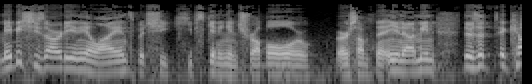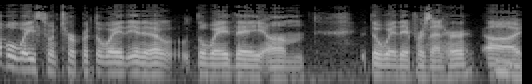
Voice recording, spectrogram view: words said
maybe she's already in the alliance but she keeps getting in trouble or or something. You know, I mean, there's a, a couple ways to interpret the way you know the way they um the way they present her. Uh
